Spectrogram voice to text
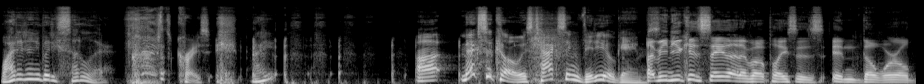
Why did anybody settle there? It's crazy. Right? uh, Mexico is taxing video games. I mean, you can say that about places in the world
